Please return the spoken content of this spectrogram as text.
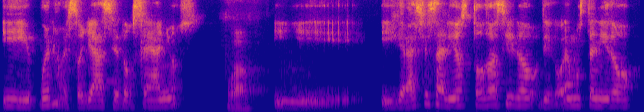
Y bueno, eso ya hace 12 años. Wow. Y, y gracias a Dios todo ha sido, digo, hemos tenido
